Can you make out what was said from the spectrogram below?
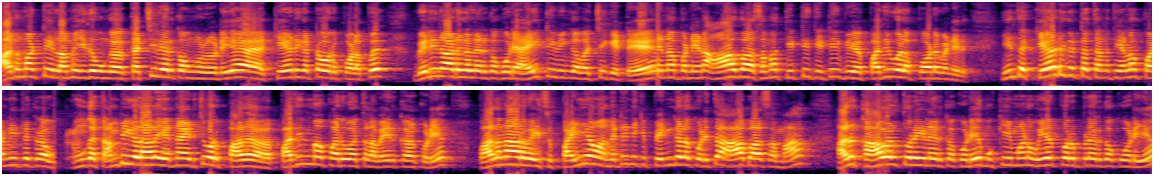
அது மட்டும் இல்லாமல் இது உங்கள் கட்சியில் இருக்கவங்களுடைய கேடுகட்ட ஒரு பொழப்பு. வெளிநாடுகளில் இருக்கக்கூடிய ஐடி விங்கை வச்சுக்கிட்டு என்ன பண்ணீங்கன்னா ஆபாசமாக திட்டி திட்டி பதிவுகளை போட வேண்டியது. இந்த கேடுகட்டத்தனத்தையெல்லாம் பண்ணிட்டு இருக்கிற உங்கள் தம்பிகளால் என்ன ஆயிடுச்சு? ஒரு பத பதின்ம பருவத்தில் இருக்கக்கூடிய பதினாறு வயசு பையன் வந்துட்டு இன்னைக்கு பெண்களை குறித்து ஆபாசமாக அது காவல்துறையில் இருக்கக்கூடிய முக்கியமான உயர் பொறுப்பில் இருக்கக்கூடிய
